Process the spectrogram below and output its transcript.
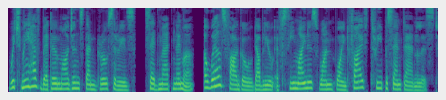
which may have better margins than groceries, said Matt Nemer, a Wells Fargo WFC 1.53% analyst.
